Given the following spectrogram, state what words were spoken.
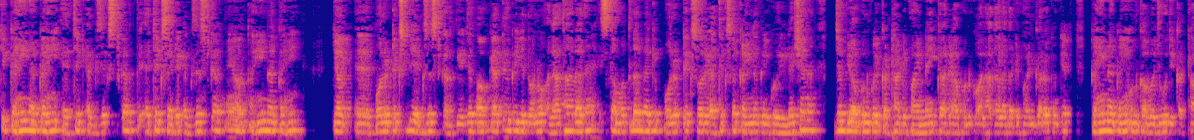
کہ کہیں نہ کہیں ایتھک ایگزسٹ کرتے ایتھکس ایگزسٹ کرتے ہیں اور کہیں نہ کہیں کیا پولیٹکس بھی ایگزسٹ کرتی ہے۔ جب آپ کہتے ہو کہ یہ دونوں علیحدہ علیحدہ ہیں، اس کا مطلب ہے کہ پولیٹکس اور ایتھکس کا کہیں نہ کہیں کوئی ریلیشن ہے۔ جب بھی آپ ان کو اکٹھا ڈیفائن نہیں کر رہے، آپ ان کو علیحدہ علیحدہ ڈیفائن کر رہے کیونکہ کہیں نہ کہیں ان کا وجود اکٹھا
